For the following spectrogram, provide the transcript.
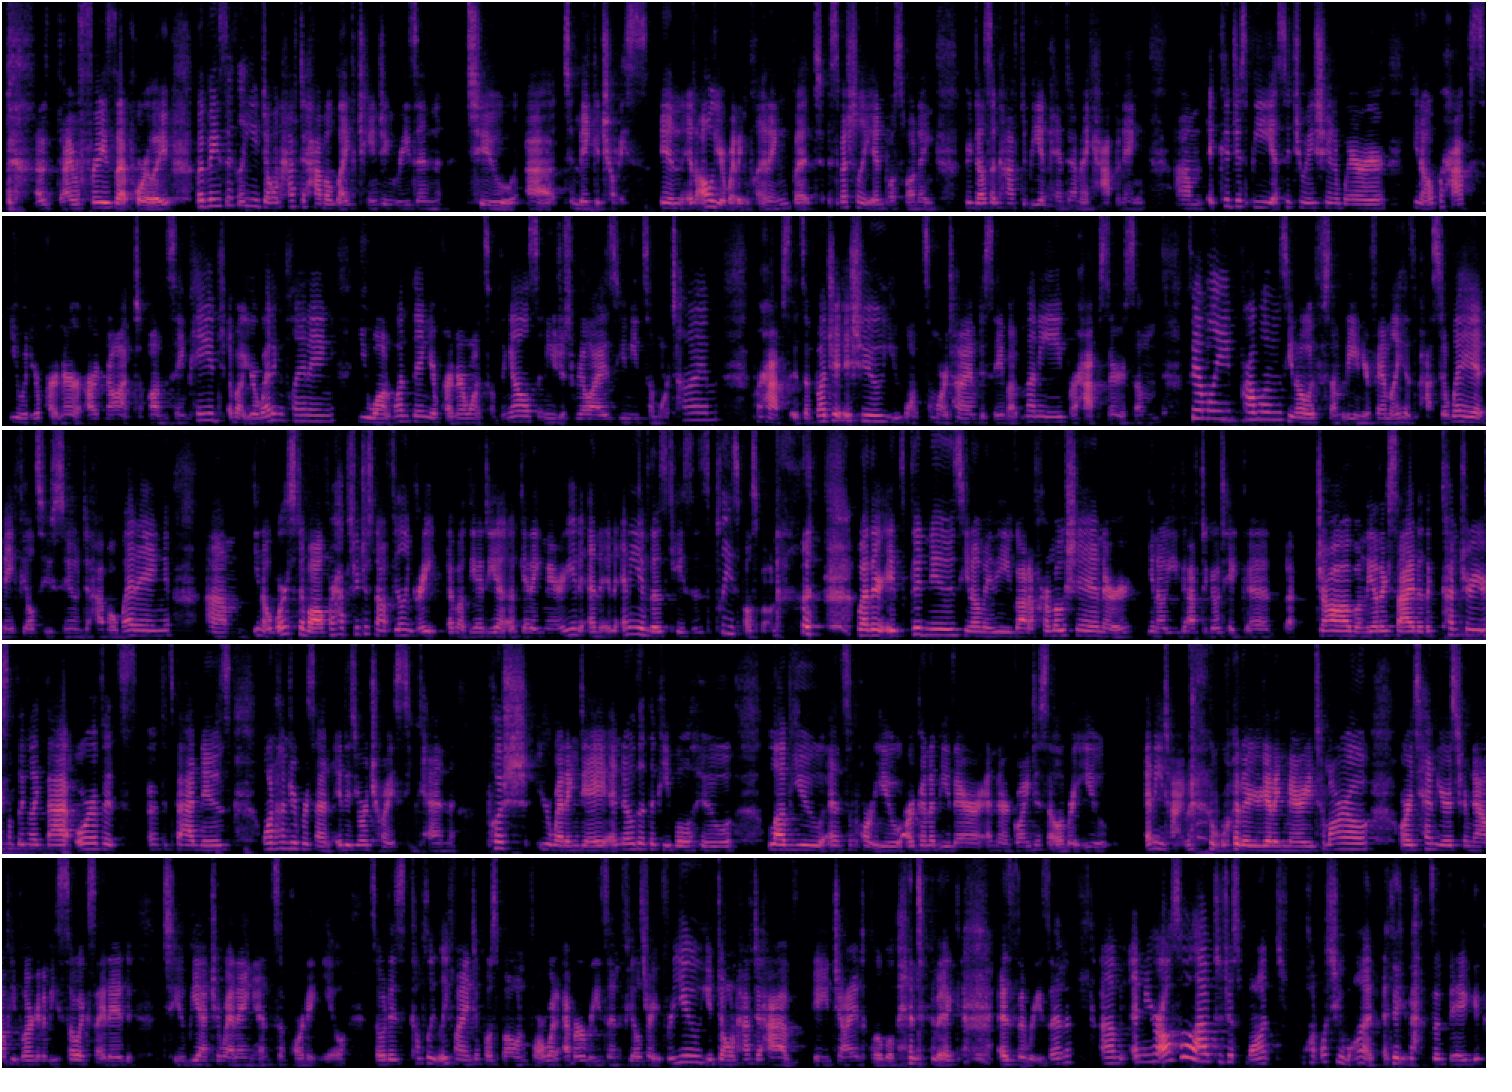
I phrased that poorly, but basically, you don't have to have a life changing reason to uh, to make a choice in in all your wedding planning, but especially in postponing. There doesn't have to be a pandemic happening. Um, it could just be a situation where you know perhaps you and your partner are not on the same page about your wedding planning. You want one thing, your partner wants something else, and you just realize you need some more time. Perhaps it's a budget issue. You want some more time to save up money. Perhaps there's some family problems. You know, if somebody in your family has passed away, it may feel too soon to have a wedding. Um, you know, worst of all, perhaps you're just not feeling great about the idea idea of getting married. And in any of those cases, please postpone. Whether it's good news, you know, maybe you got a promotion or, you know, you have to go take a, a job on the other side of the country or something like that, or if it's if it's bad news, 100% it is your choice. You can push your wedding day and know that the people who love you and support you are going to be there and they're going to celebrate you anytime, whether you're getting married tomorrow or 10 years from now, people are going to be so excited to be at your wedding and supporting you. So it is completely fine to postpone for whatever reason feels right for you. You don't have to have a giant global pandemic as the reason. Um, and you're also allowed to just want want what you want. I think that's a big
